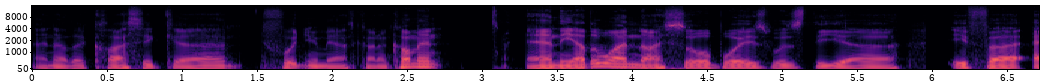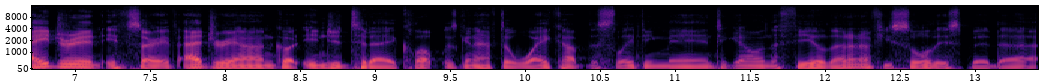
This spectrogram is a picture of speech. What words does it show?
another classic uh, foot in your mouth kind of comment. And the other one I saw, boys, was the uh, if uh, Adrian, if sorry, if Adrian got injured today, Klopp was going to have to wake up the sleeping man to go on the field. I don't know if you saw this, but uh,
